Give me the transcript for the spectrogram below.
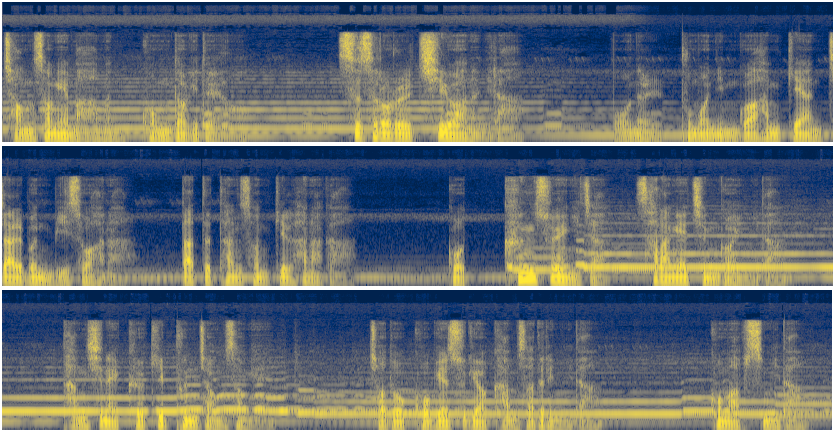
정성의 마음은 공덕이 되어 스스로를 치유하느니라. 오늘 부모님과 함께한 짧은 미소 하나, 따뜻한 손길 하나가 곧 큰 수행이자 사랑의 증거입니다. 당신의 그 깊은 정성에 저도 고개 숙여 감사드립니다. 고맙습니다.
